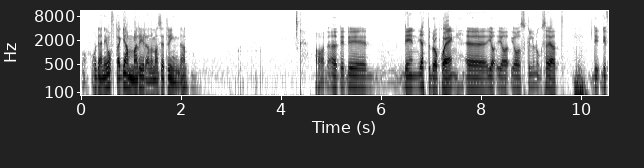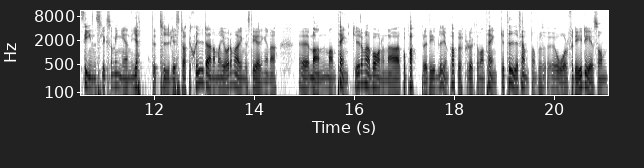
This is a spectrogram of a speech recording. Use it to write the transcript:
Och den är ofta gammal redan när man sätter in den. Ja, eh, det, det, det är en jättebra poäng. Eh, jag, jag, jag skulle nog säga att det, det, finns liksom ingen jättetydlig strategi där när man gör de här investeringarna. Eh, man, man tänker ju de här banorna på papper. Det blir en pappersprodukt om man tänker 10-15 år för det är det som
